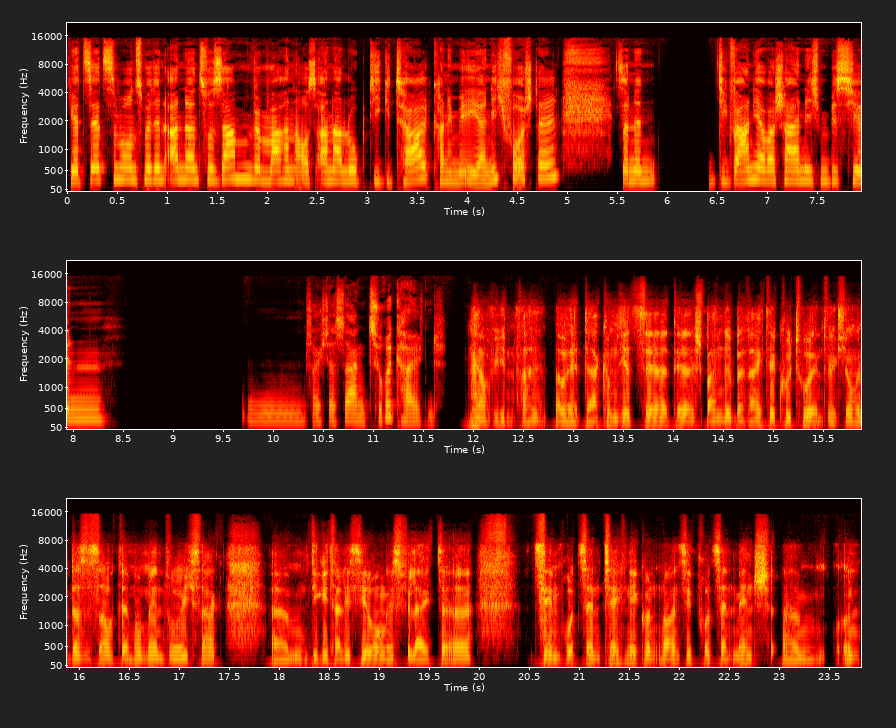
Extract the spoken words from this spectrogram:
jetzt setzen wir uns mit den anderen zusammen, wir machen aus analog digital, kann ich mir eher nicht vorstellen, sondern die waren ja wahrscheinlich ein bisschen, hm, soll ich das sagen, zurückhaltend. Ja, auf jeden Fall. Aber da kommt jetzt der, der spannende Bereich der Kulturentwicklung. Und das ist auch der Moment, wo ich sage, ähm, Digitalisierung ist vielleicht äh, 10% Technik und 90% Mensch. Ähm, und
